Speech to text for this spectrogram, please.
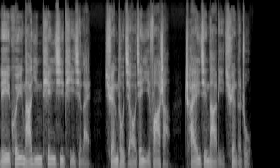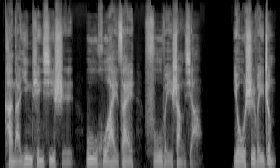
李逵拿殷天锡提起来，拳头脚尖一发上，柴进那里劝得住？看那殷天锡时，呜呼哀哉，福为上相。有诗为证：“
